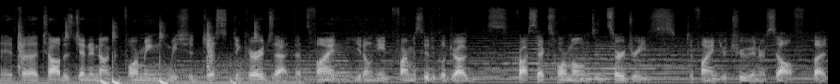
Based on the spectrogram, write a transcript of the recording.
If a child is gender nonconforming, we should just encourage that. That's fine. You don't need pharmaceutical drugs, cross sex hormones, and surgeries to find your true inner self. But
